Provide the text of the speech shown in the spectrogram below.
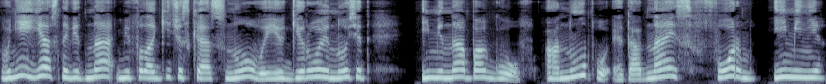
В ней ясно видна мифологическая основа, ее герои носят имена богов. Анупу – это одна из форм имени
